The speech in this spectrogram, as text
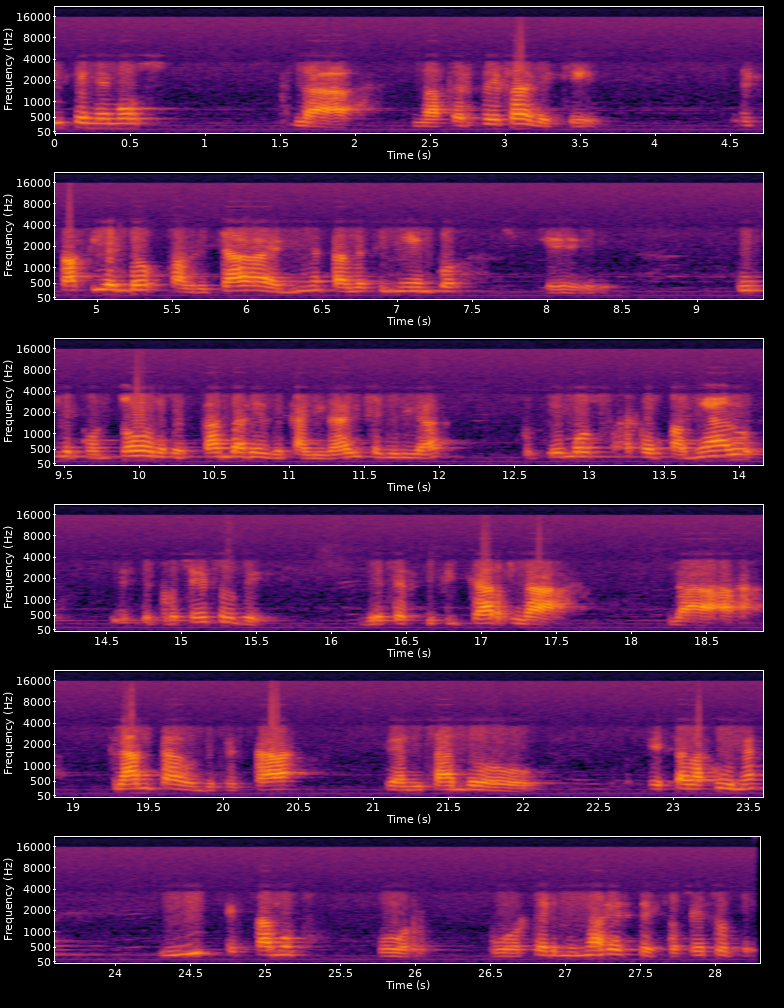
Sí tenemos la, la certeza de que está siendo fabricada en un establecimiento que cumple con todos los estándares de calidad y seguridad, porque hemos acompañado este proceso de, de certificar la, la planta donde se está realizando esta vacuna y estamos por, por terminar este proceso que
